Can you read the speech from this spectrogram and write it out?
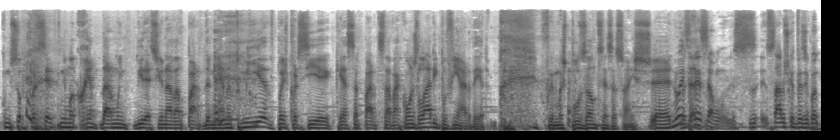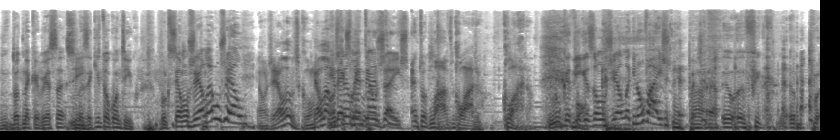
Começou a parecer que tinha uma corrente de ar muito direcionada a parte da minha anatomia, depois parecia que essa parte estava a congelar e por fim a arder. Foi uma explosão de sensações. Eh, no Mas entanto, atenção, sabes que de vez em quando dou-te na cabeça, mas aqui estou contigo. Porque se é um gel, é um gel. é um gel, um gel, Onde é que se gel metem é os géis? Em todo lado. Claro, claro. Nunca digas a gel aqui não vais. Pá, eu, eu fico. eu- per-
